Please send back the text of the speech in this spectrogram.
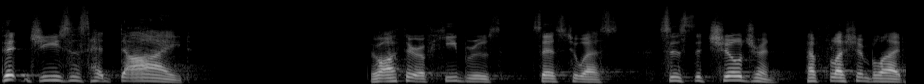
that Jesus had died. The author of Hebrews says to us, since the children have flesh and blood,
